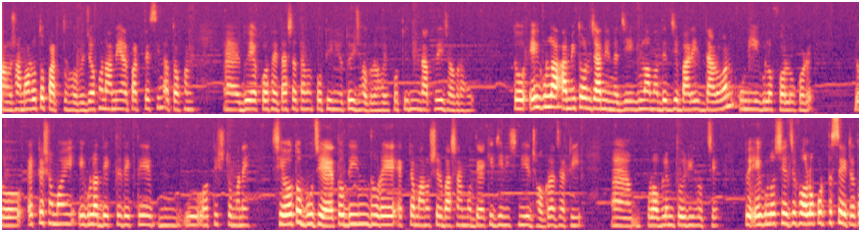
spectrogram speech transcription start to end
মানুষ, আমারও তো পারতে হবে। যখন আমি আর পারতেছি না, তখন দুই এক কথায় তার সাথে আমার প্রতিনিয়তই ঝগড়া হয়, প্রতিদিন রাত্রেই ঝগড়া হয়। তো এইগুলা আমি তো আর জানি না যে এগুলো আমাদের যে বাড়ির দারোয়ান, উনি এগুলো ফলো করে। তো একটা সময় এগুলো দেখতে দেখতে অতিষ্ঠ মানে সেও তো বুঝে, এতদিন ধরে একটা মানুষের বাসার মধ্যে একই জিনিস নিয়ে ঝগড়াঝাটি প্রবলেম তৈরি হচ্ছে। তো এগুলো সে যে ফলো করতেছে, এটা তো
